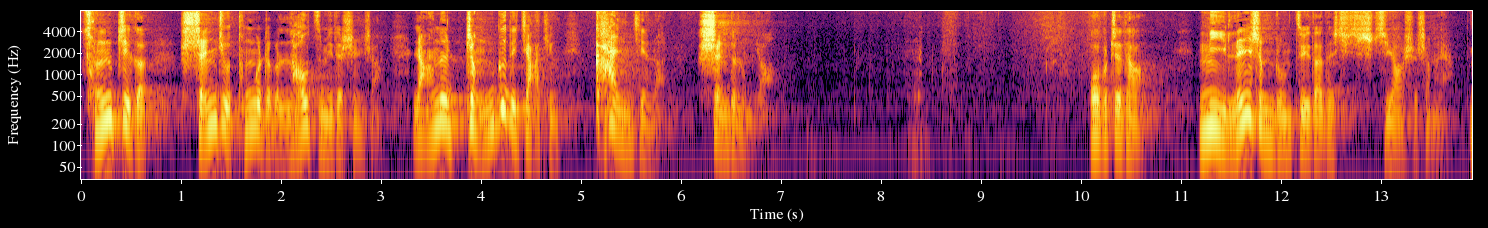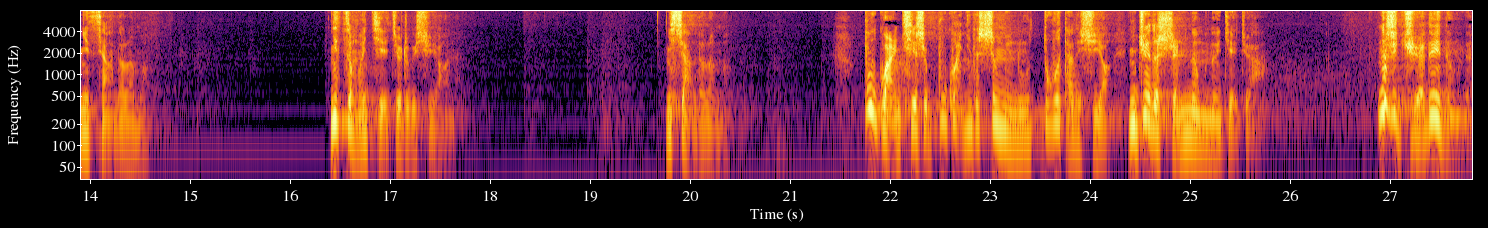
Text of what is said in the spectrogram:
从这个神就通过这个老姊妹的身上，让那整个的家庭看见了神的荣耀。我不知道你人生中最大的需要是什么呀？你想到了吗？你怎么解决这个需要呢？你想到了吗？不管其实不管你的生命中多大的需要，你觉得神能不能解决啊？那是绝对能的。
